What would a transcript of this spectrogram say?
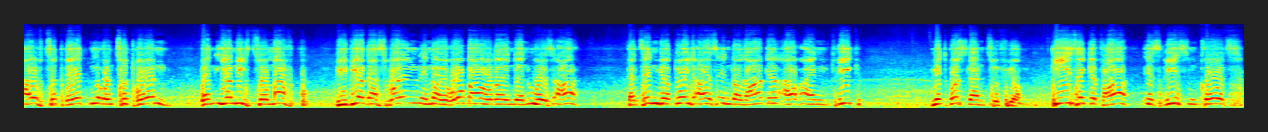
aufzutreten und zu drohen, wenn ihr nicht so macht, wie wir das wollen in Europa oder in den USA, dann sind wir durchaus in der Lage, auch einen Krieg mit Russland zu führen. Diese Gefahr ist riesengroß.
